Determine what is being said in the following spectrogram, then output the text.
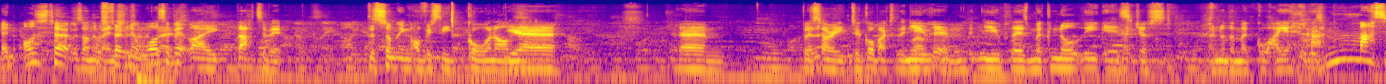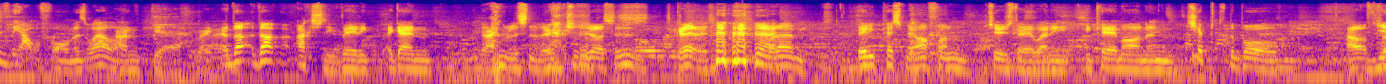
and Ozturk was on the Ozturk bench, and it was a bit like that's a bit. There's something obviously going on yeah. there. Um, But sorry to go back to the Well, new him. the new players. McNulty is just another Maguire who is massively out of form as well. and yeah, like and that that actually really again, I'm listening to the reaction shows. This is great, but um, really pissed me off on Tuesday when he, he came on and chipped the ball out of play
